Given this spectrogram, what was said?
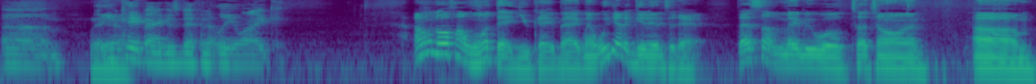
Um, the Yeah. UK bag is definitely like I don't know if I want that UK bag, man. We got to get into that. That's something maybe we'll touch on um,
